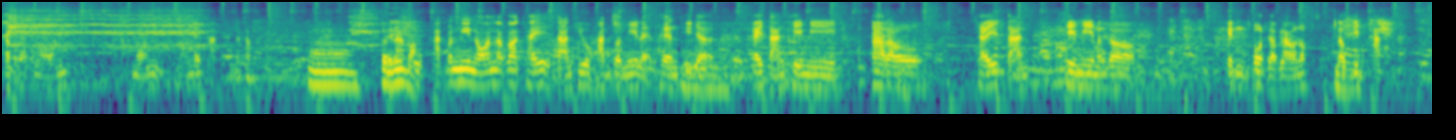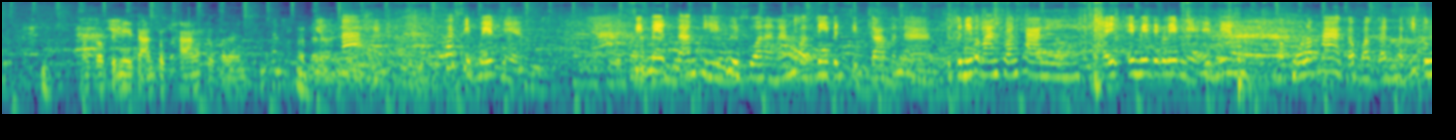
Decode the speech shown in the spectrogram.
กำจัดหนอนห นอนหนอนในผักนะครับอ่าตัวนี้เวลาบอก ปลูกผักมันมีหนอนเราก็ใช้สารชีวพันธุ์ตัวนี้แหละแทนที่จะใช้สารเคมี ถ้าเราใช้สารเคมีมันก็เป็นโทษกับเราเนาะเรากินผัก มันก็จะมีสารตกค้างตกอะไรอันตรายถ้าถ้าสิบเมตรเนี่ย สิบเมตรตามทีพืชสวนอะนะเขาตีเป็นสิบกรัมอะนะแต่ตัวนี้ประมาณช้อนชาหนึ่งไอ้ไอ้เม็ดเล็กๆเนี่ยไอ้แม่งบักโหระพากับบักกันบักอีตู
